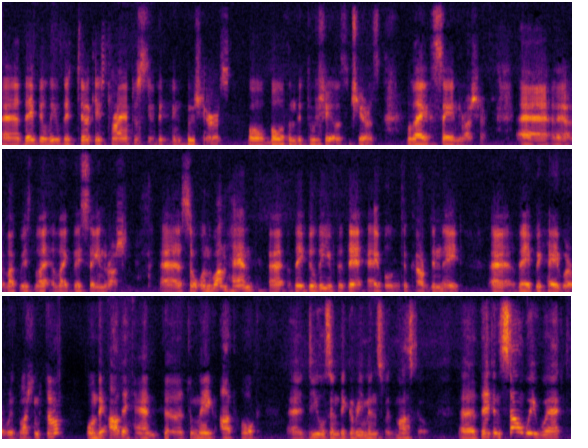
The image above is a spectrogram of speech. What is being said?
uh, they believe that Turkey is trying to sit between two chairs, or both on the two chairs, chairs like say in Russia, uh, uh, like, we, like they say in Russian. so, on one hand, they believe that they're able to coordinate their behavior with Washington. On the other hand, to make ad hoc deals and agreements with Moscow. that in some way worked uh,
